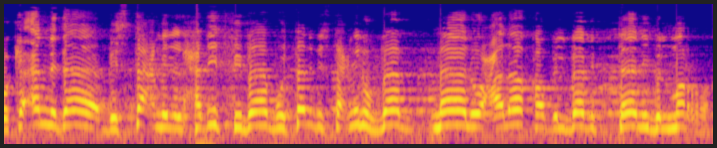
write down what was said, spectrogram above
وكأن ده بيستعمل الحديث في باب والتاني بيستعمله في باب ما له علاقة بالباب الثاني بالمرة.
